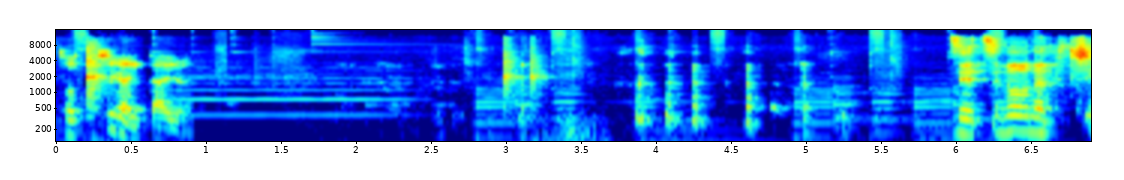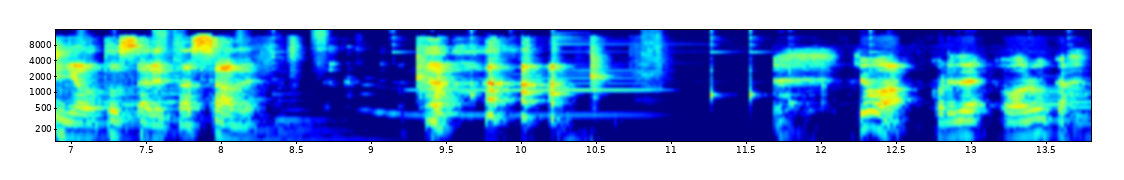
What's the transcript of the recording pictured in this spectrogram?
そっちが痛いよね。絶望の淵に落とされたサム。今日はこれで終わろうか。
